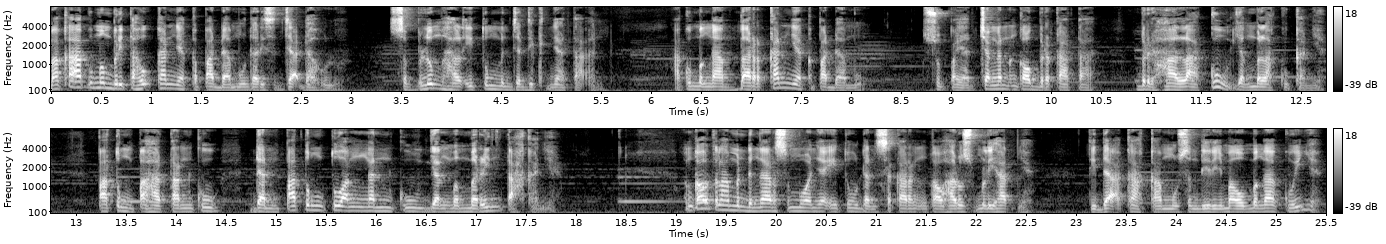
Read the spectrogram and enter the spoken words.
Maka aku memberitahukannya kepadamu dari sejak dahulu, sebelum hal itu menjadi kenyataan. Aku mengabarkannya kepadamu, supaya jangan engkau berkata, berhalaku yang melakukannya, patung pahatanku dan patung tuanganku yang memerintahkannya. Engkau telah mendengar semuanya itu dan sekarang engkau harus melihatnya. Tidakkah kamu sendiri mau mengakuinya?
